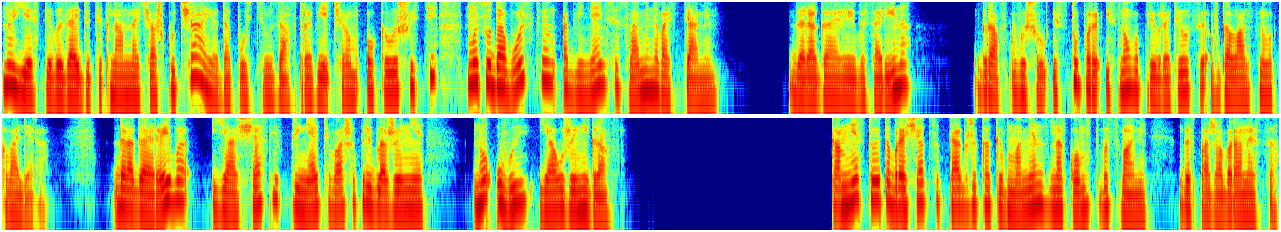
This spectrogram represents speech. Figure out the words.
но если вы зайдете к нам на чашку чая, допустим, завтра вечером около шести, мы с удовольствием обменяемся с вами новостями. Дорогая Рейва Сарина, граф вышел из ступора и снова превратился в галантного кавалера. Дорогая Рейва, я счастлив принять ваше предложение, но, увы, я уже не граф. Ко мне стоит обращаться так же, как и в момент знакомства с вами, госпожа баронесса.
